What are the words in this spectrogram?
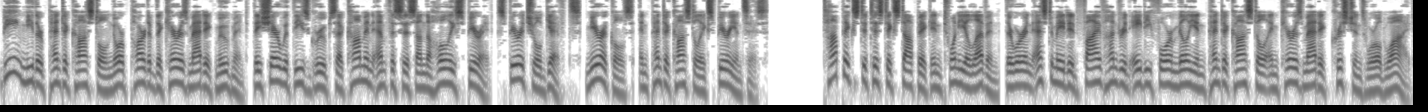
Being neither Pentecostal nor part of the charismatic movement, they share with these groups a common emphasis on the Holy Spirit, spiritual gifts, miracles, and Pentecostal experiences. Topic statistics topic In 2011, there were an estimated 584 million Pentecostal and charismatic Christians worldwide.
